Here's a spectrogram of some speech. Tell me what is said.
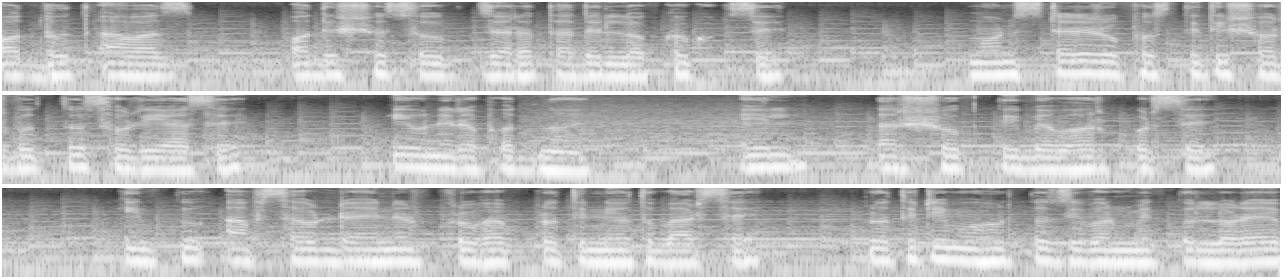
অদ্ভুত আওয়াজ, অদৃশ্য চোখ যারা তাদের লক্ষ্য করছে। মনস্টারের উপস্থিতি সর্বত্র ছড়িয়ে আছে। কেউ নিরাপদ নয়। এল তার শক্তি ব্যবহার করছে। কিন্তু আপসাউড ডাইনের প্রভাব প্রতিনিয়ত বাড়ছে। প্রতিটি মুহূর্ত জীবন মৃত্যুর লড়াইয়ে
